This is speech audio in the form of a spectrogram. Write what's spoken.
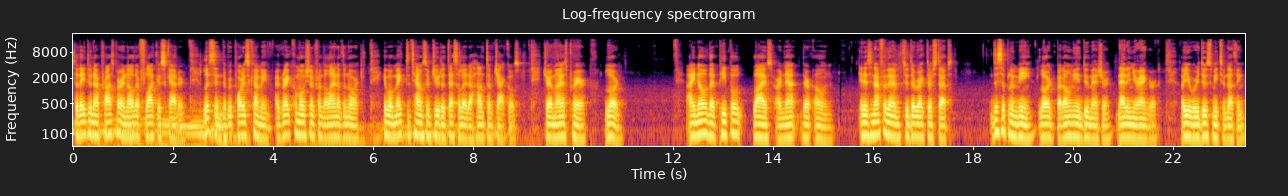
So they do not prosper and all their flock is scattered. Listen, the report is coming, a great commotion from the land of the north. It will make the towns of Judah desolate, a haunt of jackals. Jeremiah's prayer, Lord, I know that people's lives are not their own. It is not for them to direct their steps. Discipline me, Lord, but only in due measure, not in your anger, or you will reduce me to nothing.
